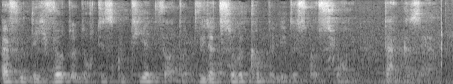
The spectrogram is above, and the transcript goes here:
öffentlich wird und auch diskutiert wird und wieder zurückkommt in die Diskussion. Danke sehr.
